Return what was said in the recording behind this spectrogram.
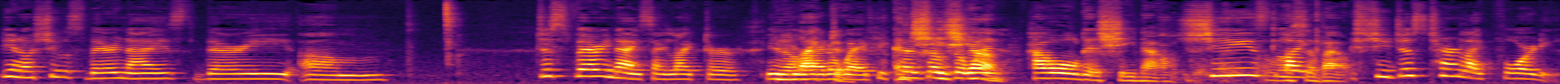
you know, she was very nice, very, um, just very nice. I liked her, you, know, liked right her. away because she's of the young. way How old is she now? she's like. about. She just turned like forty.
